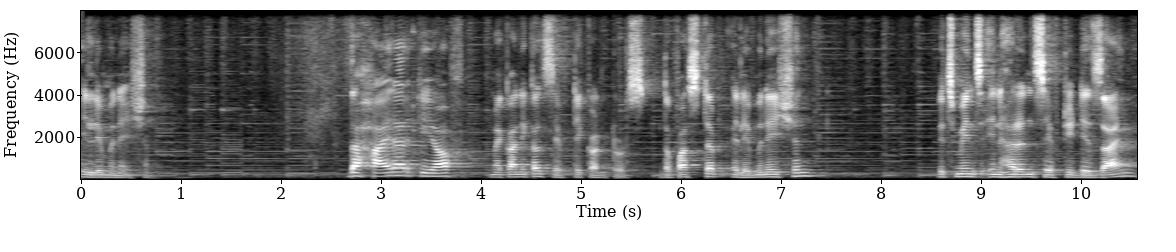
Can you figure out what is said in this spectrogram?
illumination. The hierarchy of mechanical safety controls. The first step elimination which means inherent safety design.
